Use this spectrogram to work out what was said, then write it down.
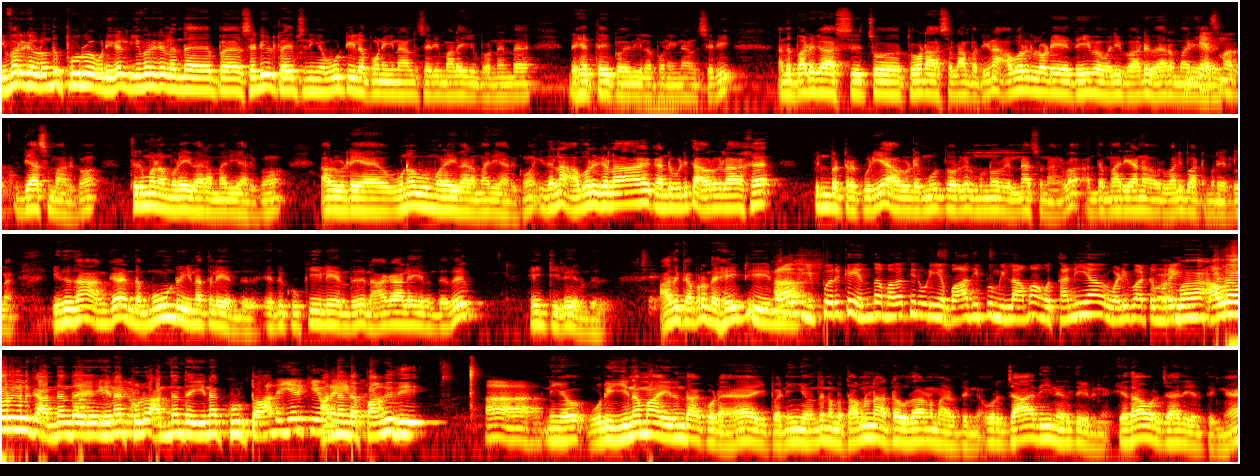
இவர்கள் வந்து பூர்வகுடிகள் இவர்கள் அந்த இப்போ ஷெட்யூல் ட்ரைப்ஸ் நீங்கள் ஊட்டியில் போனீங்கனாலும் சரி மலைக்கு போன இந்த ஹெத்தை பகுதியில் போனீங்கனாலும் சரி அந்த படுகாசு சோ தோடாஸ் எல்லாம் பார்த்தீங்கன்னா அவர்களுடைய தெய்வ வழிபாடு வேறு மாதிரியா வித்தியாசமா இருக்கும். வித்தியாசமாக இருக்கும். திருமண முறை வேறு மாதிரியா இருக்கும். அவர்களுடைய உணவு முறை வேறு மாதிரியா இருக்கும். இதெல்லாம் அவர்களாக கண்டுபிடித்து அவர்களாக பின்பற்றக்கூடிய அவர்களுடைய மூத்தோர்கள் முன்னோர்கள் என்ன சொன்னாங்களோ அந்த மாதிரியான ஒரு வழிபாட்டு முறை இருக்குல்ல. இதுதான் அங்கே இந்த மூன்று இனத்திலே இருந்தது. எது குக்கியிலே இருந்தது நாகாலே இருந்தது ஹெய்ட்டிலே இருந்தது. அதுக்கப்புறம் இந்த ஹெய்ட்டி அதாவது இப்ப இருக்க எந்த மதத்தினுடைய பாதிப்பும் இல்லாம அவங்க தனியா ஒரு வழிபாட்டு முறை ம- அவரவர்களுக்கு அந்தந்த இனக்குழு அந்தந்த இனக்கூட்டம் அந்த இயற்கையோட அந்தந்த பகுதி. நீங்கள் ஒரு இனமாக இருந்தால் கூட இப்போ நீங்கள் வந்து நம்ம தமிழ்நாட்டை உதாரணமாக எடுத்துங்க. ஒரு ஜாதின்னு எடுத்துக்கிடுங்க. ஏதாவது ஒரு ஜாதி எடுத்துங்க.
